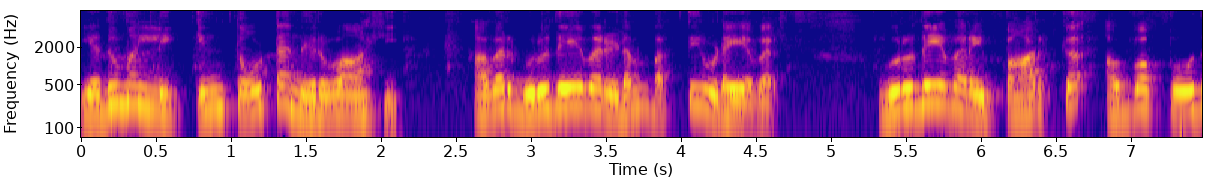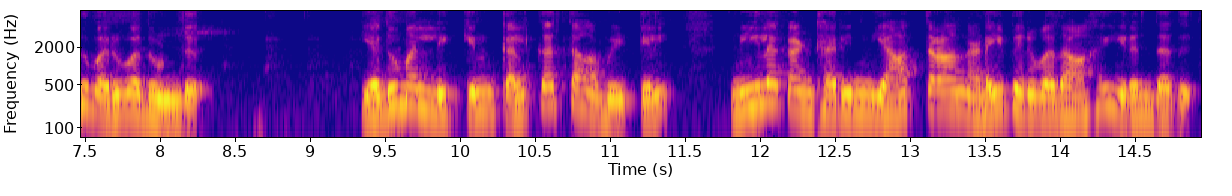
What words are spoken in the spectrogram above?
யதுமல்லிக்கின் தோட்ட நிர்வாகி. அவர் குருதேவரிடம் பக்தி உடையவர் குருதேவரை பார்க்க அவ்வப்போது வருவதுண்டு. யதுமல்லிக்கின் கல்கத்தா வீட்டில் நீலகண்டரின் யாத்ரா நடைபெறுவதாக இருந்தது.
